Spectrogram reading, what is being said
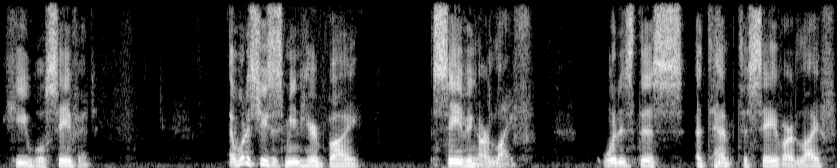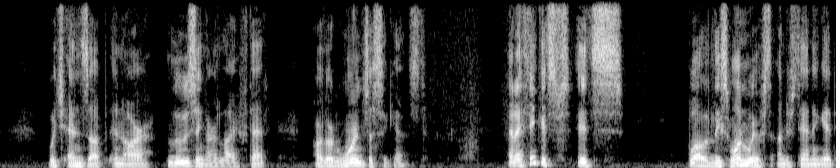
he will save it. And what does Jesus mean here by saving our life? What is this attempt to save our life, which ends up in our losing our life that our Lord warns us against? And I think it's, it's, well, at least one way of understanding it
